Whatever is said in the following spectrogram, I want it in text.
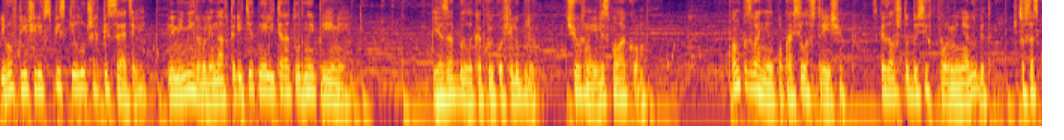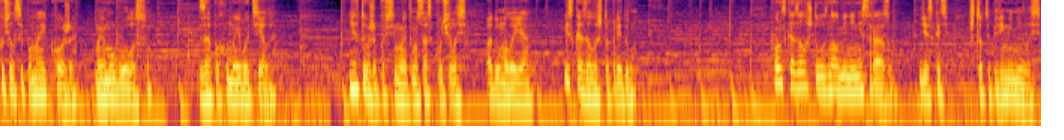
Его включили в списки лучших писателей, номинировали на авторитетные литературные премии. Я забыла, какой кофе люблю. Черный или с молоком. Он позвонил, попросил о встрече. Сказал, что до сих пор меня любит, что соскучился по моей коже, моему голосу, запаху моего тела. Я тоже по всему этому соскучилась, подумала я, и сказала, что приду. Он сказал, что узнал меня не сразу, дескать, что-то переменилось.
